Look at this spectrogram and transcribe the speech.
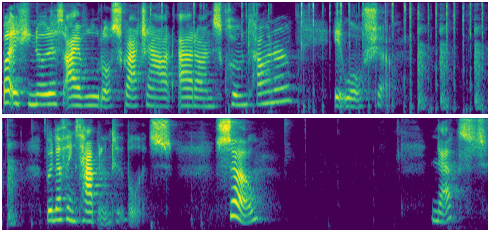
But if you notice, I have a little scratch out add-ons clone counter. It will show. But nothing's happening to the bullets. So, next,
